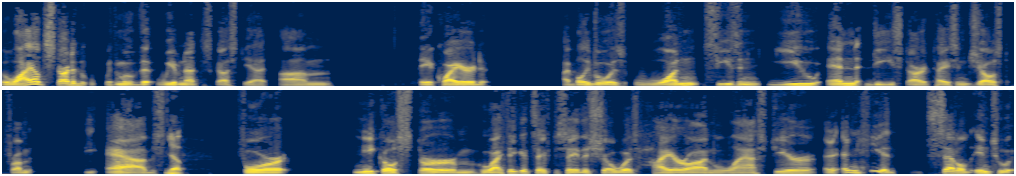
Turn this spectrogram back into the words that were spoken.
The Wild started with a move that we have not discussed yet. Um, they acquired, I believe it was one season UND star Tyson Jost from the Avs. Yep. For Nico Sturm, who I think it's safe to say this show was higher on last year, and he had settled into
